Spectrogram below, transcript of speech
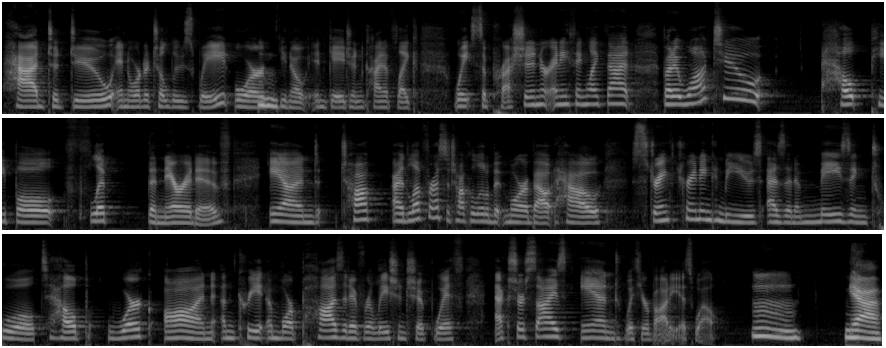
had to do in order to lose weight or mm-hmm. you know engage in kind of like weight suppression or anything like that but i want to help people flip the narrative and talk I'd love for us to talk a little bit more about how strength training can be used as an amazing tool to help work on and create a more positive relationship with exercise and with your body as well. Mm, yeah.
